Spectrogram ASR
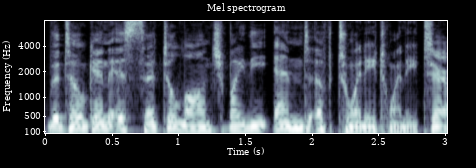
The token is set to launch by the end of 2022.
